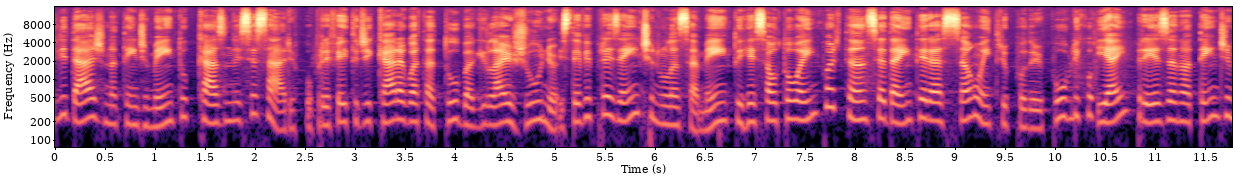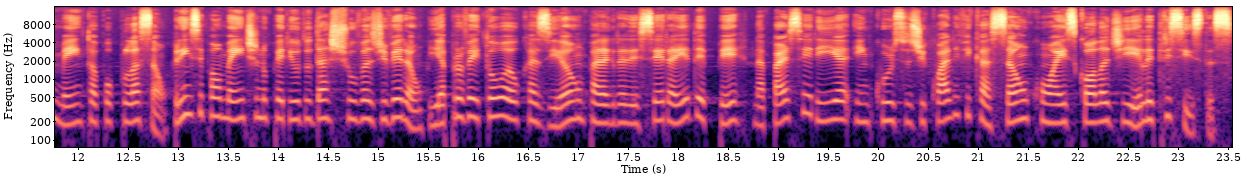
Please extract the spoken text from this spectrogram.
agilidade no atendimento, caso necessário. O prefeito de Caraguatatuba, Aguilar Júnior, esteve presente no lançamento e ressaltou a importância da interação entre o poder público e a empresa no atendimento à população, principalmente no período das chuvas de verão, e aproveitou a ocasião para agradecer a EDP na parceria em cursos de qualificação com a Escola de Eletricistas.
